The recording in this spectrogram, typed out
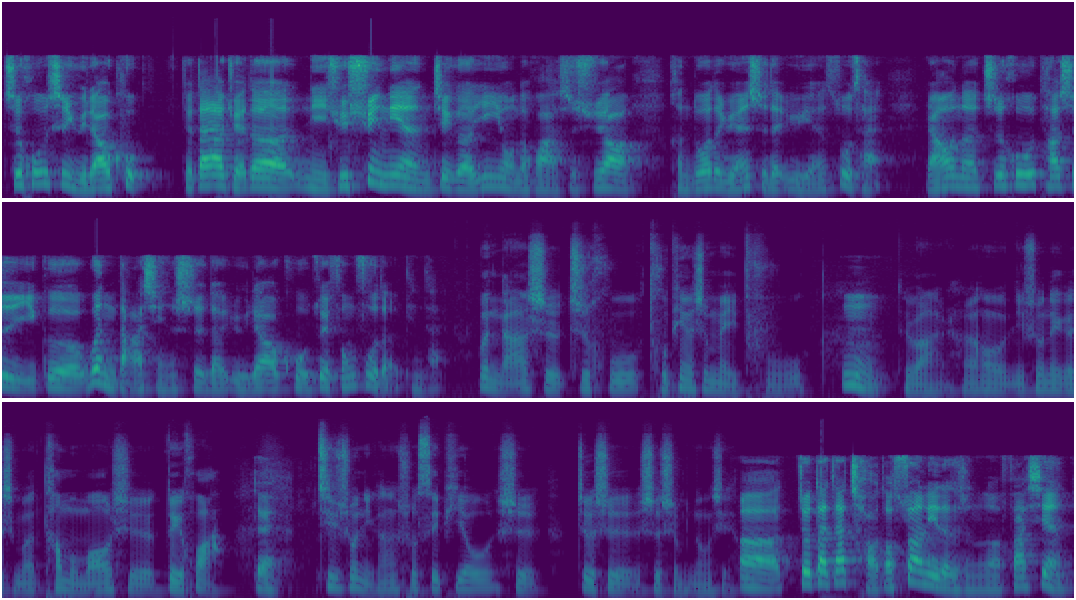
知乎是语料库，就大家觉得你去训练这个应用的话，是需要很多的原始的语言素材。然后呢，知乎它是一个问答形式的语料库最丰富的平台。问答是知乎，图片是美图，嗯，对吧？然后你说那个什么汤姆猫是对话，对，继续说你刚才说 CPU 是这个是是什么东西？啊、就大家炒到算力的时候呢，发现，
